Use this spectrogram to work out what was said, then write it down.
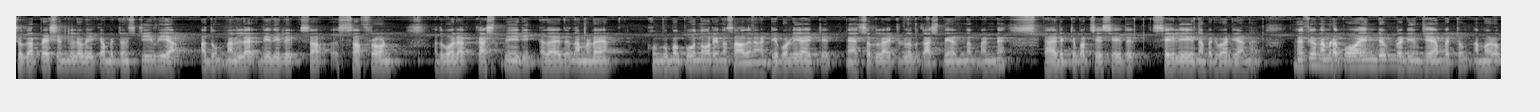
ഷുഗർ പേഷ്യന്റിൽ ഉപയോഗിക്കാൻ പറ്റും സ്റ്റീവിയ. അതും നല്ല രീതിയിൽ സഫ്രോൺ. അതുപോലെ കാശ്മീരി. അതായത് നമ്മുടെ കുങ്കുമപ്പൂ എന്ന് പറയുന്ന സാധനം അടിപൊളിയായിട്ട് നാച്ചുറലായിട്ടുള്ളത്. കാശ്മീരിൽ നിന്നും തന്നെ ഡയറക്റ്റ് പർച്ചേസ് ചെയ്ത് സെയിൽ ചെയ്യുന്ന പരിപാടിയാണ്. നിങ്ങൾക്ക് നമ്മുടെ പോയിന്റും റെഡിയും ചെയ്യാൻ പറ്റും. നമ്മൾ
